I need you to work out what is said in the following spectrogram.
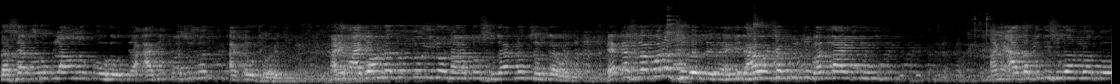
तसा करूक लावू नको. हो आधीपासूनच आठव ठेवायची. आणि माझ्या अंगात जो जो इलो ना तो सुधारलोच समजावं एका सुद्धा बरंच सुधारलेलं आहे. दहा वर्षापूर्वीची भांडणं ऐक तू. आणि आता किती सुधारलो तो?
